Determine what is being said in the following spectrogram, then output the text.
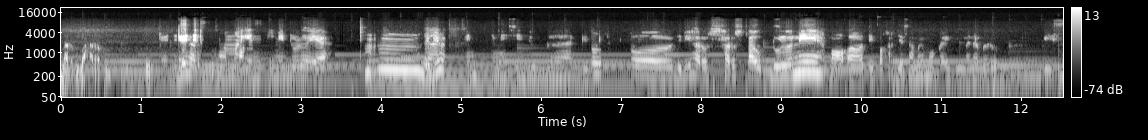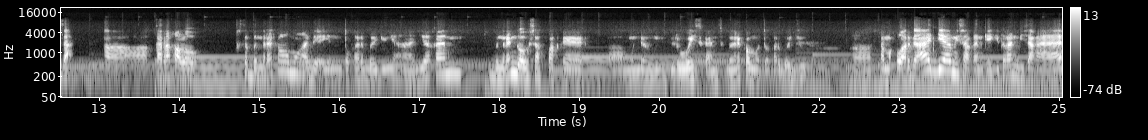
bareng-bareng gitu. Ya, jadi harus nyamain ini dulu ya. Mm-hmm, jadi misi juga gitu. Betul, Jadi harus harus tahu dulu nih mau uh, tipe kerjasama mau kayak gimana baru bisa uh, karena kalau sebenarnya kalau mau ngadain tukar bajunya aja kan sebenarnya nggak usah pakai uh, ngundang zero waste kan. Sebenarnya kalau mau tukar baju uh, sama keluarga aja misalkan. Kayak gitu kan bisa kan?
